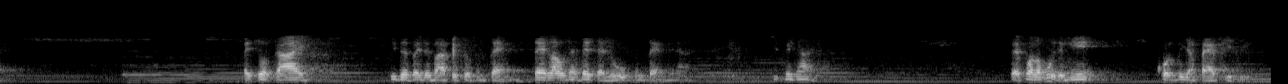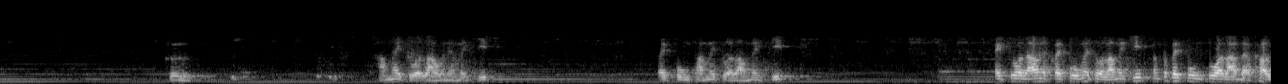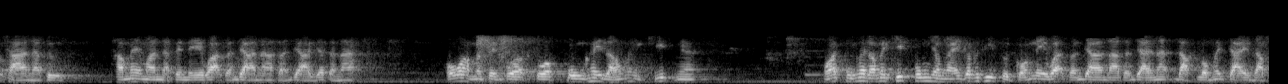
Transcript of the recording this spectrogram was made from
ไอ้ตัวกาย ที่เดินไปเดินมาเป็นตัวปรุงแต่ง แต่เราเนี่ยได้แต่รู้ปรุงแต่งไม่ได้คิดไม่ได้แต่พอเราพูดอย่างนี้ คนก็ยังแปลผิดอีกคือทำให้ตัวเราเนี่ยไม่คิด ไปปรุงทำให้ตัวเราไม่คิดไอ้ตัวเราเนี่ยไปปรุงให้ตัวเราไม่คิด มันก็ไปปรุงตัวเราแบบเข้าฌานนะคือทำให้มันเนี่ยเป็นเนวะสัญญานาสัญญายตนะ เพราะว่ามันเป็นตัวตัวปรุงให้เราไม่คิดไง เพราะปรุงให้เราไม่คิดปรุงยังไง ก็ไปที่สุดของเนวะสัญญานาสัญญานะดับลมหายใจ ดับ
